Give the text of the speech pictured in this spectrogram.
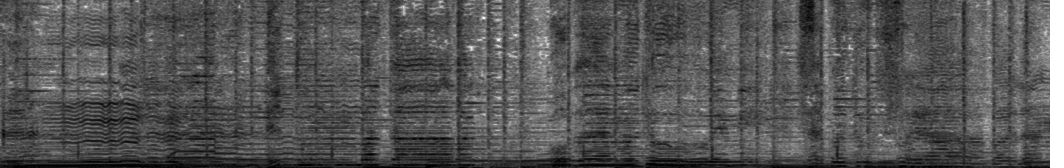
කරන්න. දෙතුන් වතාවක් ඔබ ඇමතුවෙමි සැපදුක් සොයා බලන්න.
